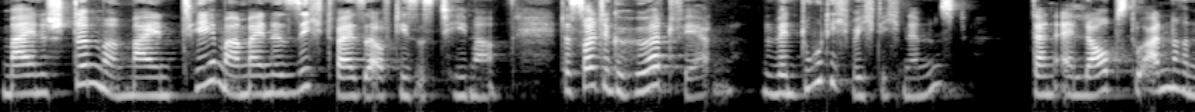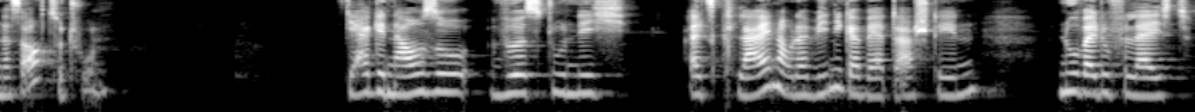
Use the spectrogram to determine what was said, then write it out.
meine Stimme, mein Thema, meine Sichtweise auf dieses Thema, das sollte gehört werden. Und wenn du dich wichtig nimmst, dann erlaubst du anderen das auch zu tun. Ja, genauso wirst du nicht als kleiner oder weniger wert dastehen, nur weil du vielleicht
